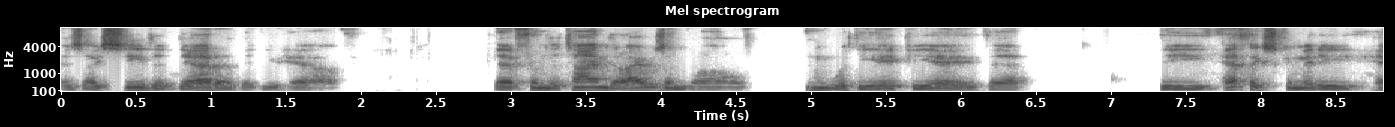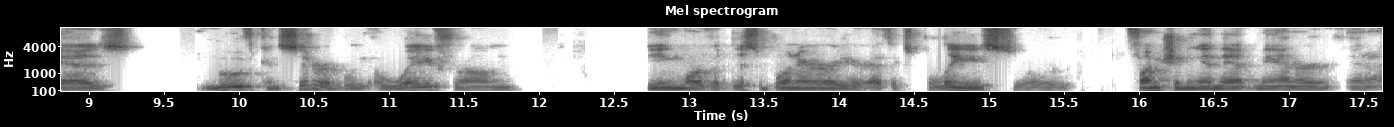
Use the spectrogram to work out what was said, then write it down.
as I see the data that you have, that from the time that I was involved with the APA, that the ethics committee has moved considerably away from being more of a disciplinary or ethics police or functioning in that manner. And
